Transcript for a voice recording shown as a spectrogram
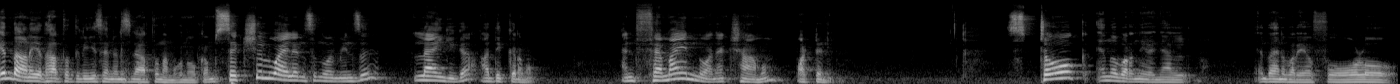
എന്താണ് യഥാർത്ഥത്തിൽ ഈ സെന്റൻസിന്റെ അർത്ഥം നമുക്ക് നോക്കാം. സെക്ഷൽ വയലൻസ് എന്ന് പറഞ്ഞാൽ മീൻസ് ലൈംഗിക അതിക്രമം. ആൻഡ് ഫെമൈൻ എന്ന് പറഞ്ഞാൽ ക്ഷാമം പട്ടിണി. സ്റ്റോക്ക് എന്ന് പറഞ്ഞു കഴിഞ്ഞാൽ എന്താണ് പറയുക ഫോളോ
